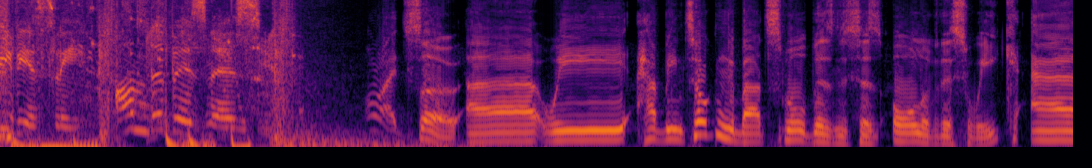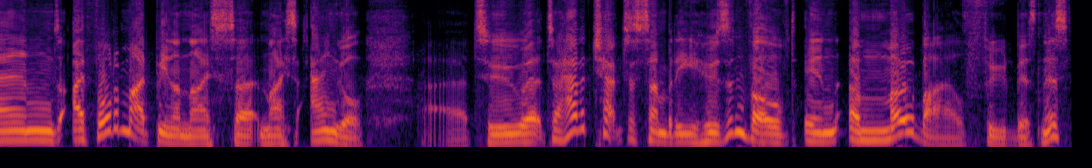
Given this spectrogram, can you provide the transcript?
Previously on the business. All right, so uh, we have been talking about small businesses all of this week, and I thought it might be a nice, uh, nice angle uh, to uh, to have a chat to somebody who's involved in a mobile food business,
